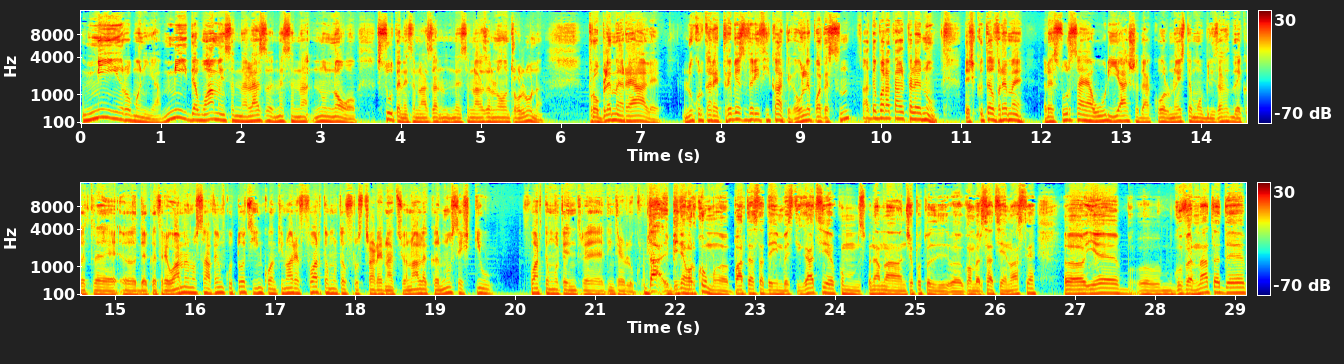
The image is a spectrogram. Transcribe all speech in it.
mii în România, mii de oameni semnalează, ne semna, nu nouă, sute ne semnalează, ne semnalează nouă într-o lună, probleme reale, lucruri care trebuie să verificate, că unele poate sunt adevărate, altele nu. Deci câtă vreme resursa aia uriașă de acolo nu este mobilizată de către, uh, de către oameni, o să avem cu toții în continuare foarte multă frustrare națională că nu se știu foarte multe dintre, dintre lucruri. Da, bine, oricum, uh, partea asta de investigație, cum spuneam la începutul uh, conversației noastre, e guvernată de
